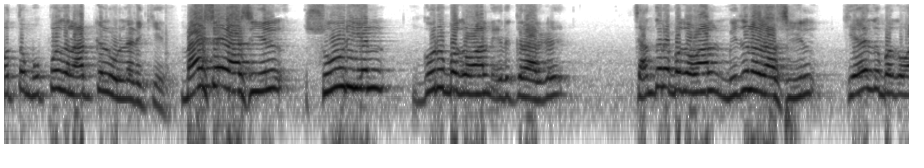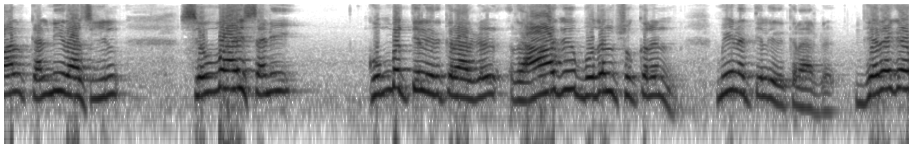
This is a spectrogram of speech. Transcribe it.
மொத்தம் முப்பது நாட்கள் உள்ளடக்கியது. மேஷ ராசியில் சூரியன் குரு பகவான் இருக்கிறார்கள். சந்திர பகவான் மிதுன ராசியில் கேது பகவான் கன்னி ராசியில் செவ்வாய் சனி கும்பத்தில் இருக்கிறார்கள். ராகு புதன் சுக்கிரன் மீனத்தில் இருக்கிறார்கள். கிரக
